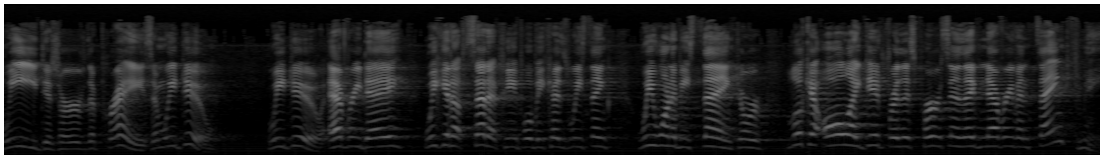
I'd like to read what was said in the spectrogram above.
we deserve the praise, and we do. We do. Every day, we get upset at people because we think we want to be thanked, or look at all I did for this person, and they've never even thanked me.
